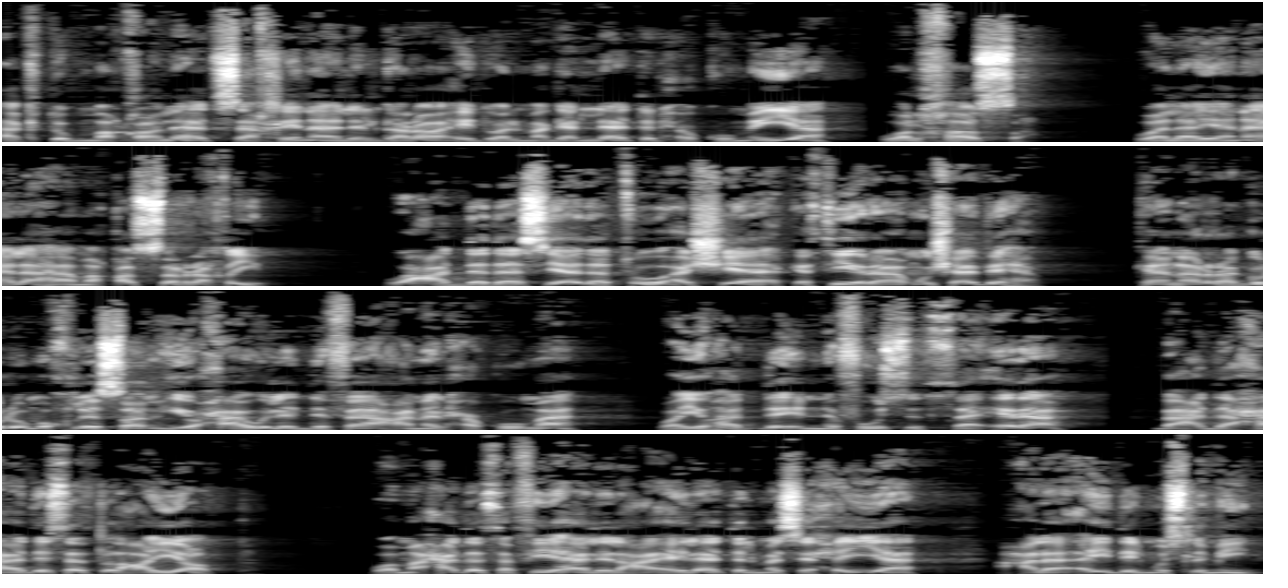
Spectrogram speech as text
أكتب مقالات ساخنة للجرائد والمجلات الحكومية والخاصة ولا ينالها مقص الرقيب. وعدد سيادته أشياء كثيرة مشابهة. كان الرجل مخلصا يحاول الدفاع عن الحكومة ويهدئ النفوس الثائرة بعد حادثة العياط وما حدث فيها للعائلات المسيحية على أيدي المسلمين.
